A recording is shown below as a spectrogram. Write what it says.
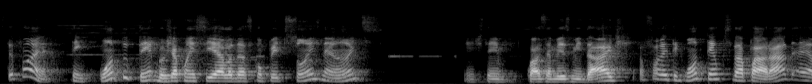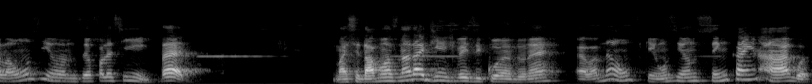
Estefânia, tem quanto tempo? Eu já conhecia ela das competições, né, antes. A gente tem quase a mesma idade. Eu falei: tem quanto tempo que você está parada? Ela, 11 anos. Eu falei assim: velho mas você dava umas nadadinhas de vez em quando, né? Ela, não, fiquei 11 anos sem cair na água.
